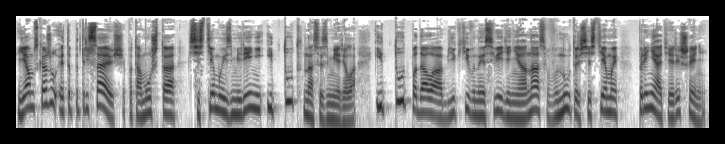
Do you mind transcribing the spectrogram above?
я вам скажу, это потрясающе, потому что система измерений и тут нас измерила, и тут подала объективные сведения о нас внутрь системы принятия решений.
